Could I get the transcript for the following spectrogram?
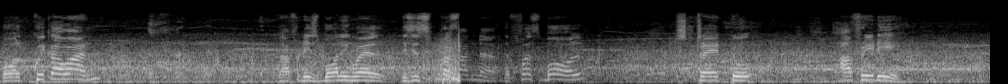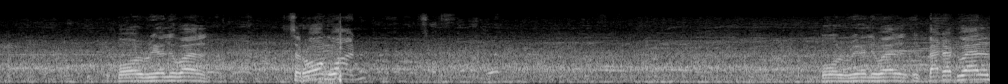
Ball quicker one. Rafid is bowling well. This is Prasanna. The first ball straight to Afridi. Ball really well. It's a wrong one. bowled really well. He batted well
